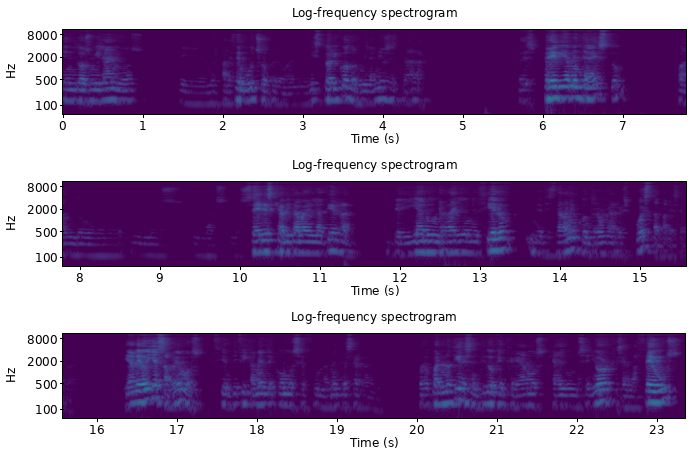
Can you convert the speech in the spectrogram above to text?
en 2000 años eh, nos parece mucho, pero a nivel histórico 2000 años es nada. Entonces, previamente a esto, cuando los, los, seres que habitaban en la Tierra veían un rayo en el cielo, necesitaban encontrar una respuesta para ese rayo. A día de hoy ya sabemos científicamente cómo se fundamenta ese rayo, por lo cual no tiene sentido que creamos que hay un señor que se llama Zeus,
